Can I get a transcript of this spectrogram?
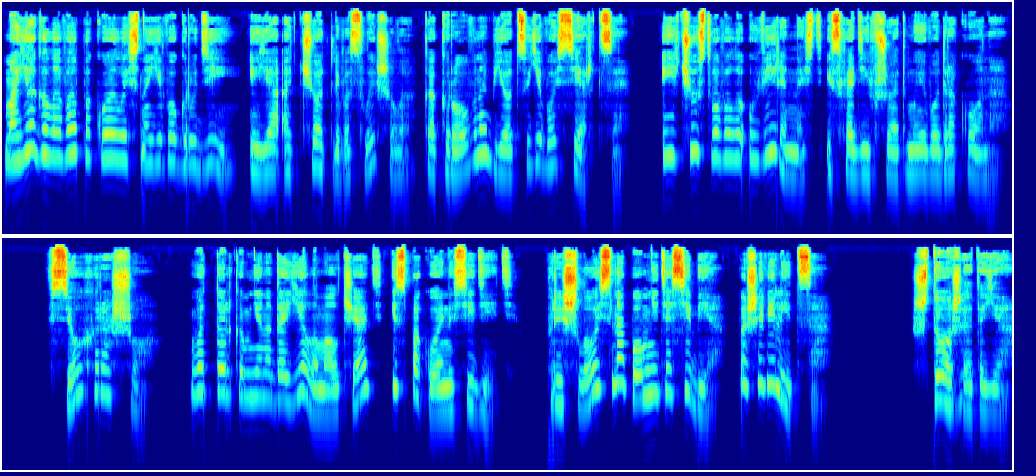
Моя голова покоилась на его груди, и я отчетливо слышала, как ровно бьется его сердце, и чувствовала уверенность, исходившую от моего дракона. Все хорошо, вот только мне надоело молчать и спокойно сидеть. Пришлось напомнить о себе, пошевелиться. «Что же это я?»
